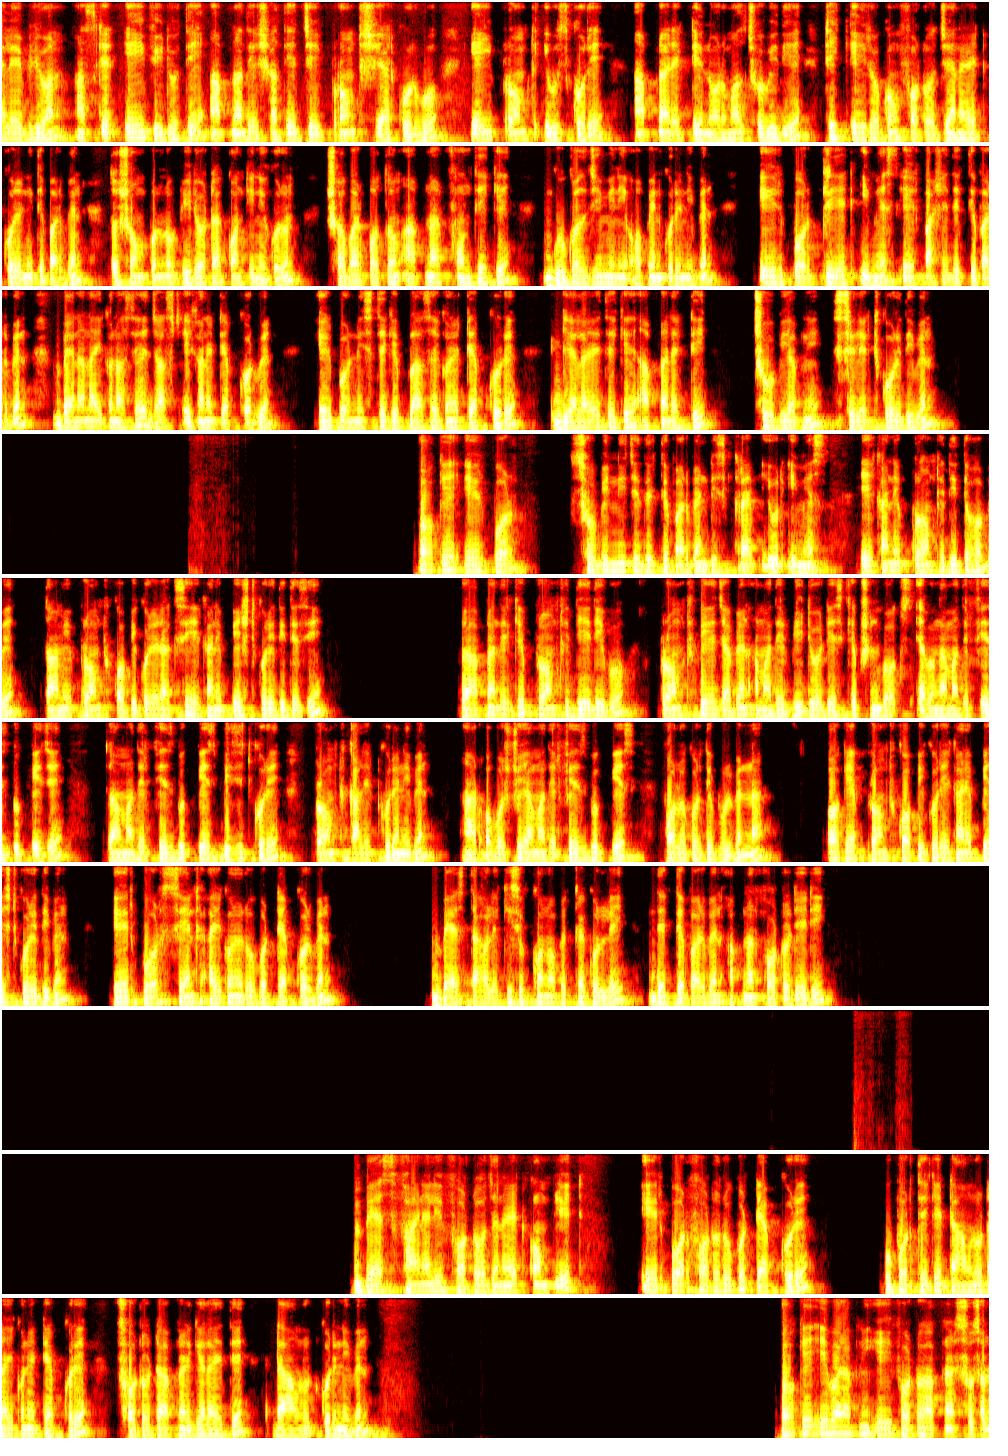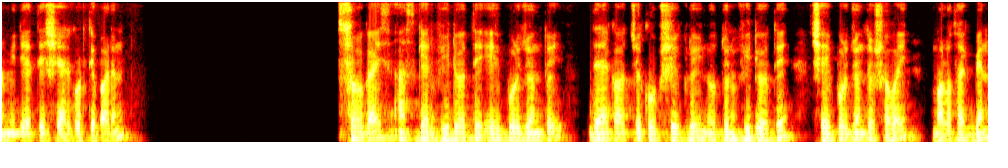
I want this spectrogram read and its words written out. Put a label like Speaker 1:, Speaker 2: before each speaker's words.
Speaker 1: Hello everyone, আজকের এই ভিডিওতে আপনাদের সাথে যেই প্রম্পট শেয়ার করব, এই প্রম্পট ইউজ করে আপনার একটি নর্মাল ছবি দিয়ে ঠিক এই রকম ফটো জেনারেট করে নিতে পারবেন। তো সম্পূর্ণ ভিডিওটা কন্টিনিউ করুন। সবার প্রথম আপনার ফোন থেকে গুগল জিমিনি ওপেন করে নেবেন। এরপর ক্রিয়েট ইমেজ এর পাশে দেখতে পারবেন। ব্যানানা আইকন আছে জাস্ট এখানে ট্যাপ করবেন। এরপর নিচ থেকে প্লাস আইকনে ট্যাপ করে গ্যালারি থেকে আপনার একটি ছবি আপনি সিলেক্ট করে দিবেন। ওকে, এরপর ছবির নিচে দেখতে পারবেন ডিসক্রাইব ইউর ইমেজ এখানে প্রম্পট দিতে হবে। তো আমি প্রম্পট কপি করে রাখছি, এখানে পেস্ট করে দিতেছি। তো আপনাদেরকে প্রম্পট দিয়ে দিব। প্রম্পট পেয়ে যাবেন আমাদের ভিডিও ডেসক্রিপশন বক্স এবং আমাদের ফেসবুক পেজে তো আমাদের ফেসবুক পেজ ভিজিট করে প্রম্পট কালেক্ট করে নেবেন। আর অবশ্যই আমাদের ফেসবুক পেজ ফলো করতে ভুলবেন না। ওকে প্রম্পট কপি করে এখানে পেস্ট করে দিবেন। এরপর সেন্ড আইকনের উপর ট্যাপ করবেন। ব্যাস তাহলে কিছুক্ষণ অপেক্ষা করলেই দেখতে পারবেন আপনার ফটো রেডি ব্যাস ফাইনালি ফটো জেনারেট কমপ্লিট এরপর ফটোর উপর ট্যাপ করে, উপর থেকে ডাউনলোড আইকনে ট্যাপ করে ফটোটা আপনার গ্যালারিতে ডাউনলোড করে নেবেন। ওকে, এবার আপনি এই ফটো আপনার সোশ্যাল মিডিয়াতে শেয়ার করতে পারেন। সো গাইস আজকের ভিডিওতে এই পর্যন্তই। দেখা হচ্ছে খুব শীঘ্রই নতুন ভিডিওতে। সেই পর্যন্ত সবাই ভালো থাকবেন।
